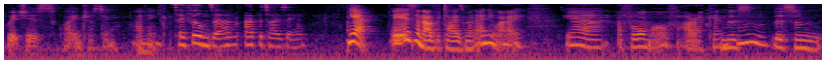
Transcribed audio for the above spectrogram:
which is quite interesting i think. So films are advertising. yeah it is an advertisement anyway. Yeah a form of i reckon. There's there's some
